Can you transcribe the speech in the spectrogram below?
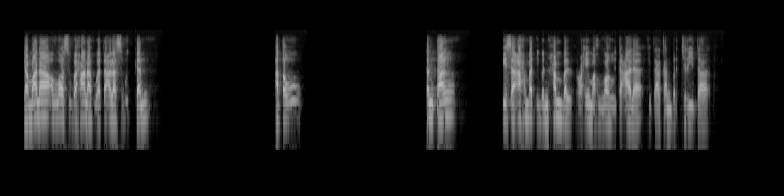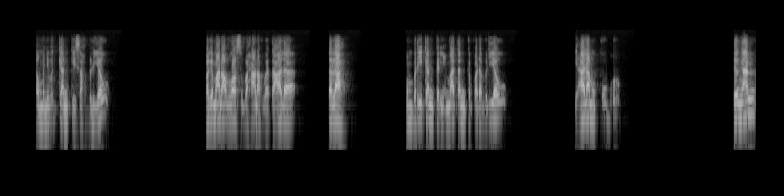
yang mana Allah Subhanahu wa taala sebutkan atau tentang kisah Ahmad ibn Hambal rahimahullahu taala. Kita akan bercerita atau menyebutkan kisah beliau. Bagaimana Allah Subhanahu wa taala telah memberikan kenikmatan kepada beliau di alam kubur dengan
